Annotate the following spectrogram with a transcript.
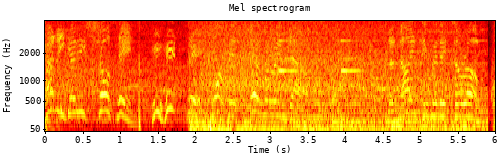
Can he get his shot in? He hits it. Was it ever in doubt? The 90 minutes are up.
